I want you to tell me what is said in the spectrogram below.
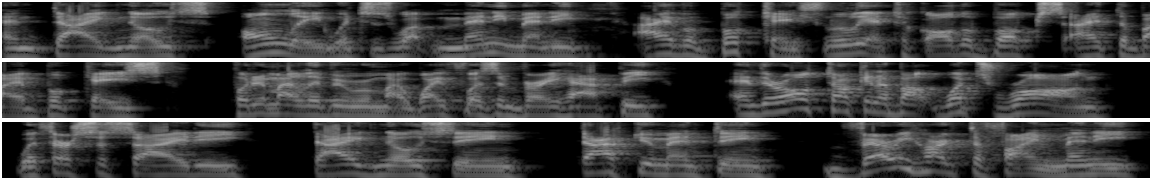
and diagnose only, which is what many, many, I have a bookcase. Literally, I took all the books. I had to buy a bookcase, put it in my living room. My wife wasn't very happy. And they're all talking about what's wrong with our society, diagnosing, documenting. Very hard to find many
